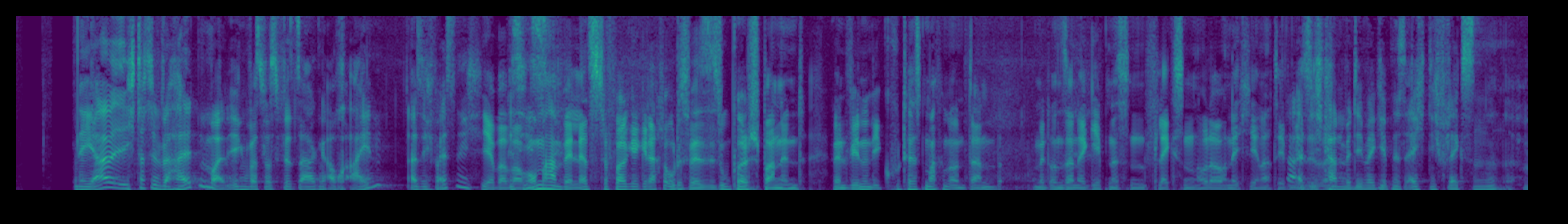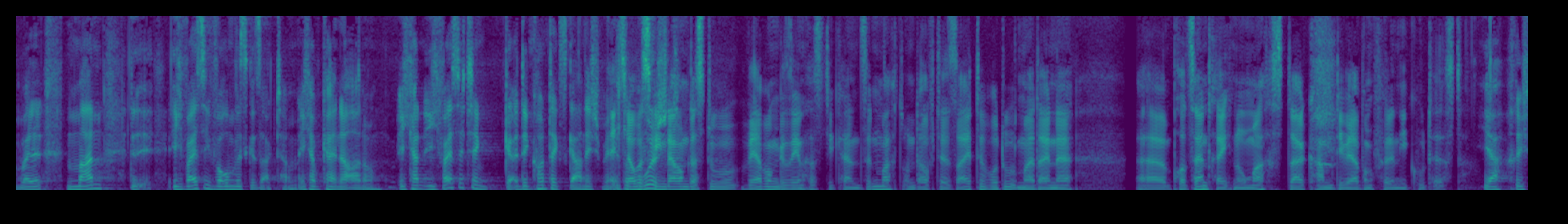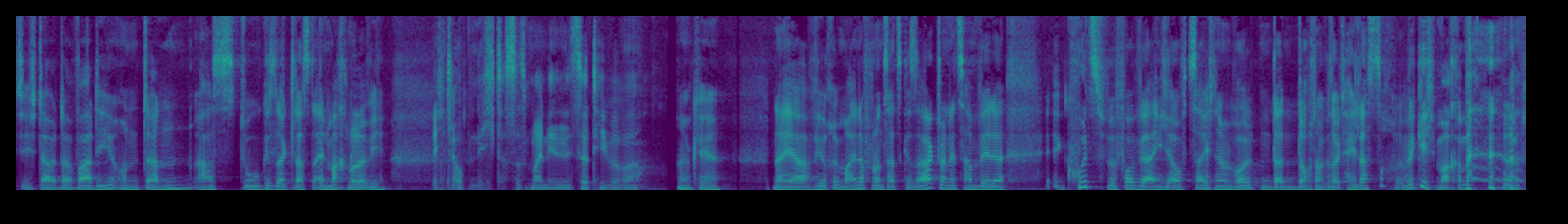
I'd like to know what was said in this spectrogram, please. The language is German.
naja, ich dachte, wir halten mal irgendwas, was wir sagen, auch ein. Also ich weiß nicht. Ja, aber Es warum haben wir letzte Folge gedacht, oh, das wäre super spannend, wenn wir einen IQ-Test machen und dann mit unseren Ergebnissen flexen oder auch nicht, je nachdem. wie Also ich kann mit dem Ergebnis echt nicht flexen, weil Mann, ich weiß nicht, warum wir es gesagt haben. Ich habe keine Ahnung. Ich kann, ich weiß nicht den, den Kontext gar nicht mehr. Ich glaube, es ging darum, dass du Werbung gesehen hast, die keinen Sinn macht und auf der Seite, wo du immer deine äh, Prozentrechnung machst, da kam die Werbung für den IQ-Test. Ja, richtig. Da, da war die und dann hast du gesagt, lasst einen machen oder wie? Ich glaube nicht, dass das meine Initiative war. Okay. Naja, wie auch immer. Einer von uns hat es gesagt und jetzt haben wir äh, kurz bevor wir eigentlich aufzeichnen wollten, dann doch noch gesagt, hey, lass doch wirklich machen.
